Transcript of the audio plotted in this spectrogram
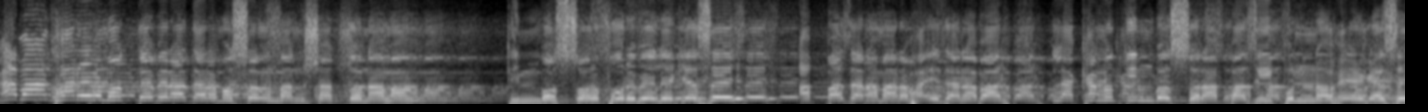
কাবা ঘরের মধ্যে বেরাদার মুসলমান সত্যনামা তিন বছর পূর্বে লিখেছে আব্বাজান আমার ভাই জানাবার লেখানো তিন বছর আব্বাজি পূর্ণ হয়ে গেছে।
